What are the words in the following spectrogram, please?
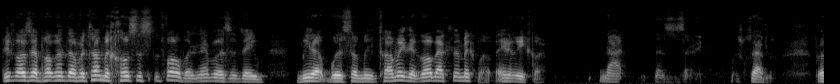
because they're poking over tummy but nevertheless, if they meet up with something tummy, they go back to the mikvah. Not necessary. For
